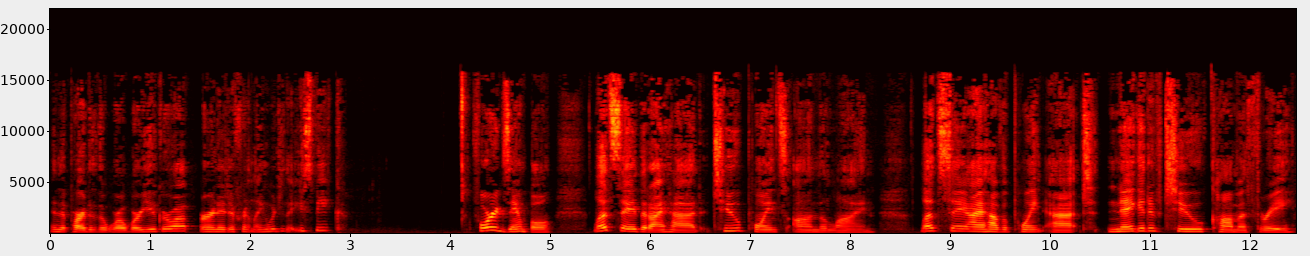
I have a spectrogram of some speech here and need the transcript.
in the part of the world where you grew up or in a different language that you speak? For example, let's say that I had two points on the line. Let's say I have a point at negative 2 comma 3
